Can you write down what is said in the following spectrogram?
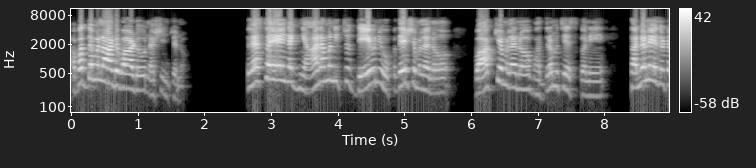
అబద్ధములాడువాడు నశించును. లెస్స అయిన జ్ఞానమునిచ్చు దేవుని ఉపదేశములను వాక్యములను భద్రము చేసుకొని కన్నులేదుట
